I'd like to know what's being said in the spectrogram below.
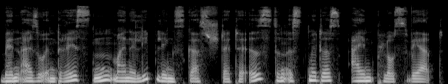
Wenn also in Dresden meine Lieblingsgaststätte ist, dann ist mir das ein Plus wert.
